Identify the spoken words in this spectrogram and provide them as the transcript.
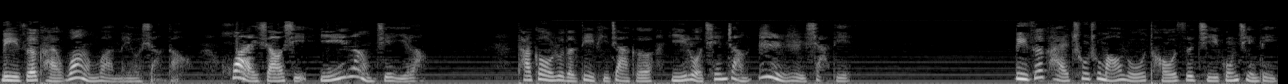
李泽楷万万没有想到，坏消息一浪接一浪，他购入的地皮价格一落千丈，日日下跌。李泽楷初出茅庐，投资急功近利，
